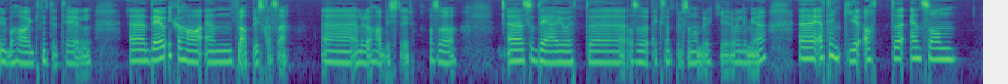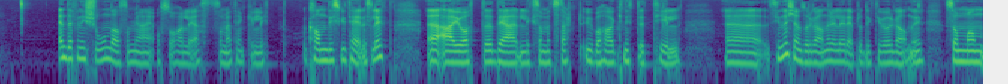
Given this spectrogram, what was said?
ubehag knyttet til eh, det å ikke ha en flat brystkasse, eh, eller å ha bryster. Altså, eh, så det er jo et eh, altså, eksempel som man bruker veldig mye. Eh, jeg tenker at en sånn En definisjon da, som jeg også har lest, som jeg tenker litt kan diskuteres litt, eh, er jo at det er liksom et sterkt ubehag knyttet til eh, sine kjønnsorganer eller reproduktive organer som man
